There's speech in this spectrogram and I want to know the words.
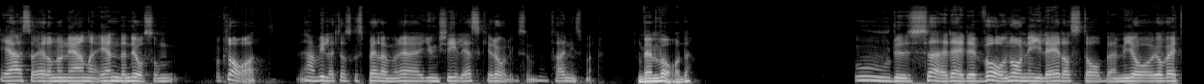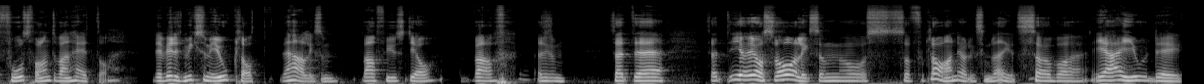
Ja, så är det någon i andra änden då som förklarar att han vill att jag ska spela med det här Ljungskile SK då liksom. En träningsmatch. Vem var det? Oh, du säger det. Det var någon i ledarstaben, men jag, jag vet fortfarande inte vad han heter. Det är väldigt mycket som är oklart det här liksom. Varför just jag? Varför? Liksom. Så att, eh, så att jag, jag svarar liksom och så förklarar han då liksom läget. Så jag bara, ja jo det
